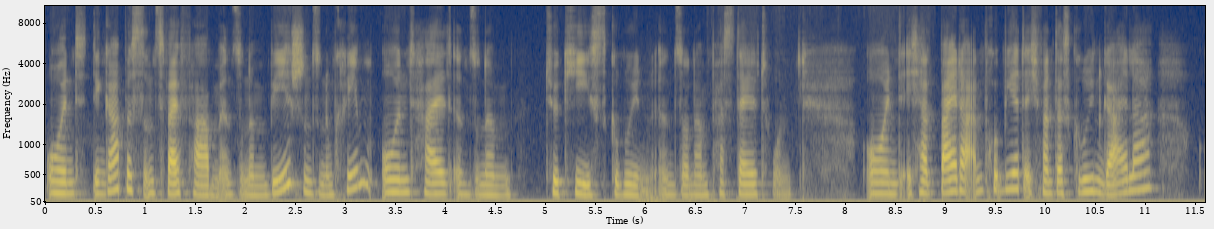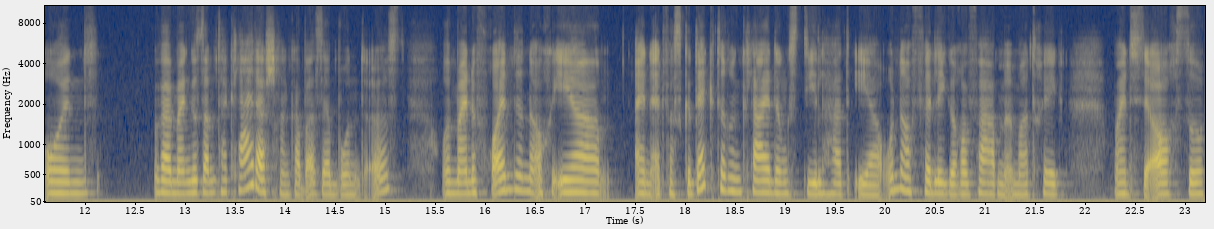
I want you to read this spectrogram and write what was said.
Und den gab es in zwei Farben, in so einem Beige, in so einem Creme und halt in so einem Türkisgrün in so einem Pastellton. Und ich habe beide anprobiert. Ich fand das Grün geiler und weil mein gesamter Kleiderschrank aber sehr bunt ist und meine Freundin auch eher einen etwas gedeckteren Kleidungsstil hat, eher unauffälligere Farben immer trägt, meinte sie auch so,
